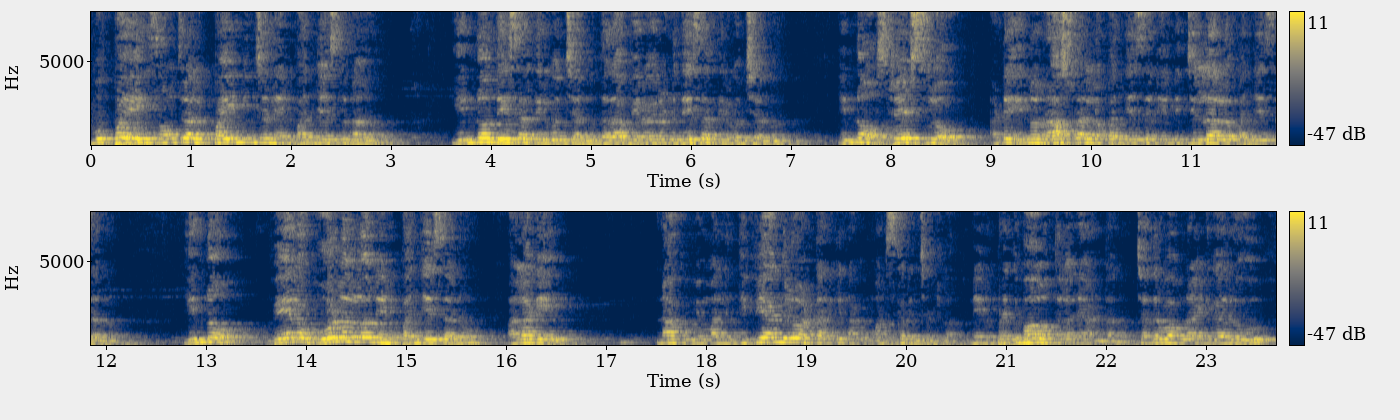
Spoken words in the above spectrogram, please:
ముప్పై ఐదు సంవత్సరాల పై నుంచి నేను పనిచేస్తున్నాను. ఎన్నో దేశాలు తిరిగి వచ్చాను దాదాపు ఇరవై రెండు దేశాలు తిరిగి వచ్చాను ఎన్నో స్టేట్స్లో అంటే ఎన్నో రాష్ట్రాల్లో పనిచేశాను ఎన్ని జిల్లాల్లో పనిచేశాను. ఎన్నో వేల ఓళ్ళలో నేను పనిచేశాను. అలాగే నాకు మిమ్మల్ని దివ్యాంగులు అంటానికి నాకు మనస్కరించట్ల. నేను ప్రతిభావంతులనే అంటాను. చంద్రబాబు నాయుడు గారు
